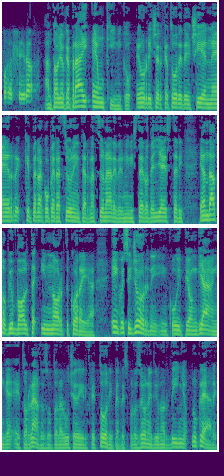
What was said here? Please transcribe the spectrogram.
Buonasera. Antonio Caprai è un chimico, è un ricercatore del CNR che per la cooperazione internazionale del Ministero degli Esteri è andato più volte in Nord Corea e in questi giorni in cui Pyongyang è tornato sotto la luce dei riflettori per l'esplosione di un ordigno nucleare,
